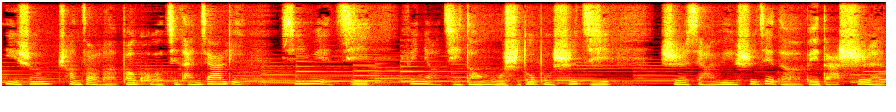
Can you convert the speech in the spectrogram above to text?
一生创造了包括《吉檀迦利》《新月集》《飞鸟集》等五十多部诗集，是享誉世界的伟大诗人。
